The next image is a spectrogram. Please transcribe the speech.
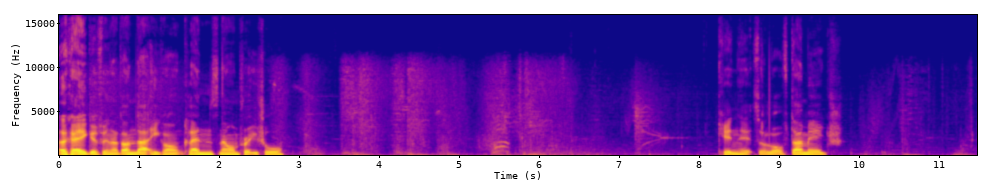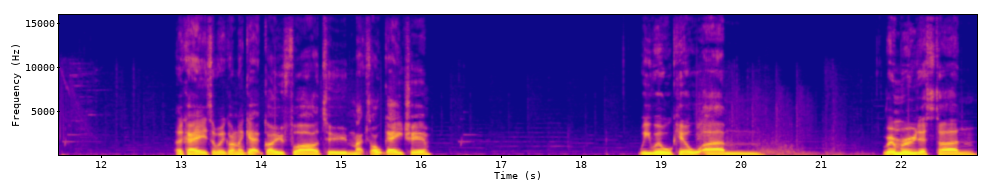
Okay, good thing I done that. He can't cleanse now, I'm pretty sure. King hits a lot of damage. Okay, so we're gonna get Gowther to max ult gauge here. We will kill um Rimuru this turn.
